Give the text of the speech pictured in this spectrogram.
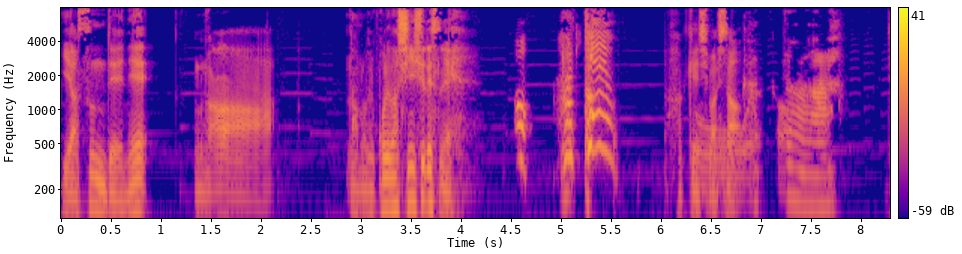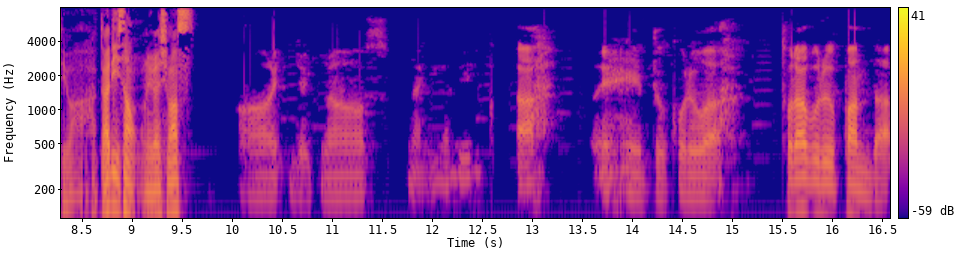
休んでね。あー。なので、これは新種ですね。発見発見しましたやったでは、ダリーさん、お願いします。はーい。じゃあ行きます。何が出るか。あ、えっ、ー、と、これは、トラブルパンダ、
